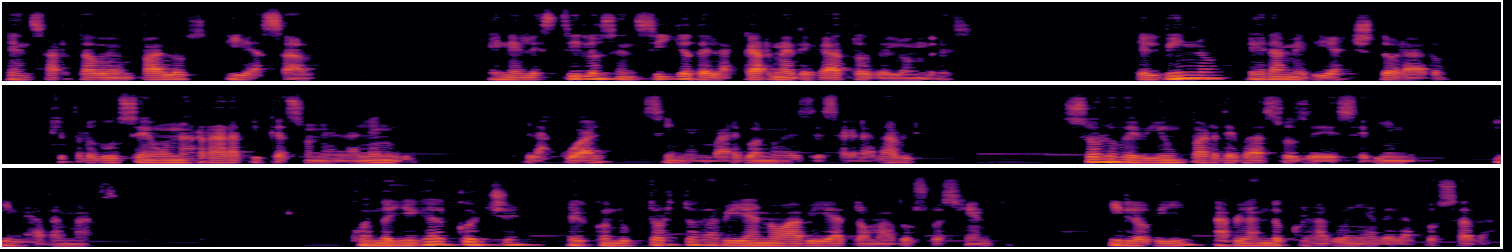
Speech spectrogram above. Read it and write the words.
ensartado en palos y asado, en el estilo sencillo de la carne de gato de Londres. El vino era mediach dorado, que produce una rara picazón en la lengua, la cual, sin embargo, no es desagradable. Solo bebí un par de vasos de ese vino, y nada más. Cuando llegué al coche, el conductor todavía no había tomado su asiento, y lo vi hablando con la dueña de la posada.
